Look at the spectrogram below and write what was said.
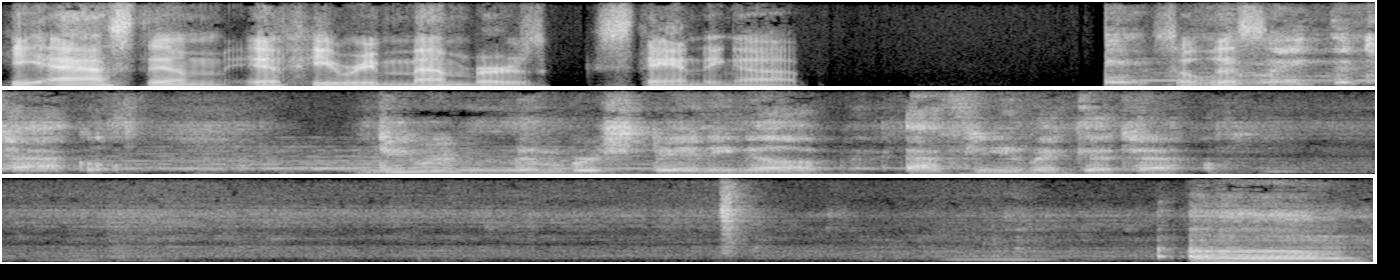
He asked him if he remembers standing up. So listen. make the tackle. Do you remember standing up after you make that tackle? um,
